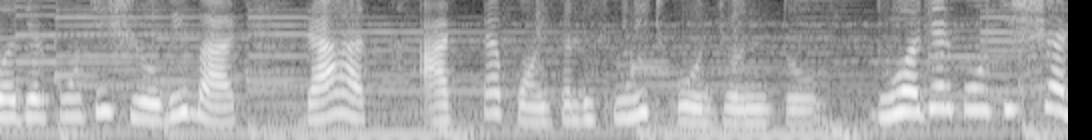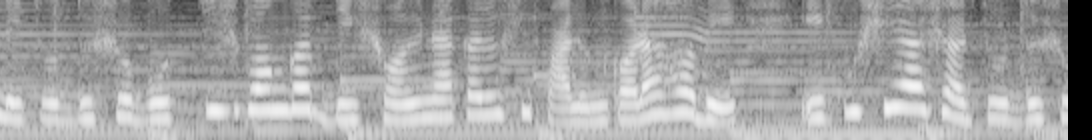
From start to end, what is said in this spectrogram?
হাজার পঁচিশ রবিবার রাত আটটা পঁয়তাল্লিশ মিনিট পর্যন্ত। দু হাজার পঁচিশ সালে চোদ্দোশো বত্রিশ বঙ্গাব্দে শয়ন একাদশী পালন করা হবে। একুশে আষাঢ় চোদ্দোশো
